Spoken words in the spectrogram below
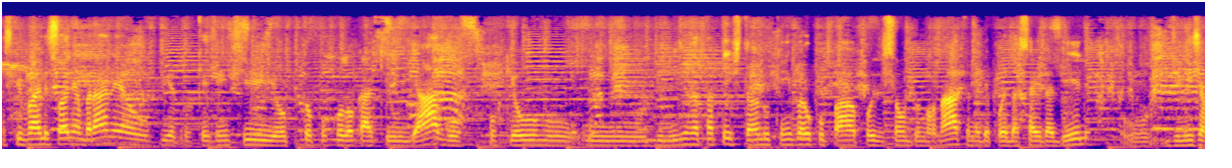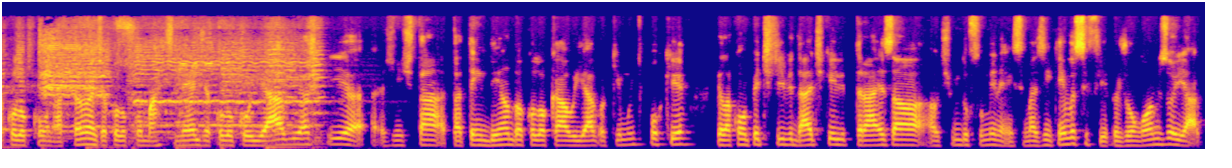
Acho que vale só lembrar, né, o Pedro, que a gente optou por colocar aqui o Iago, porque o, o, o Diniz ainda está testando quem vai ocupar a posição do Nonato, né, depois da saída dele. O Diniz já colocou o Natan, já colocou o Martinelli, já colocou o Iago, e acho que a, a gente está tá tendendo a colocar o Iago aqui muito porque pela competitividade que ele traz ao, ao time do Fluminense. Mas em quem você fica, João Gomes ou Iago?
